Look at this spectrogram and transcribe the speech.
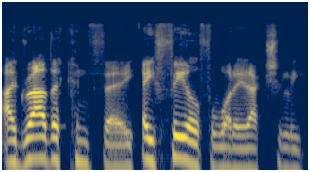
I'd rather convey a feel for what it actually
